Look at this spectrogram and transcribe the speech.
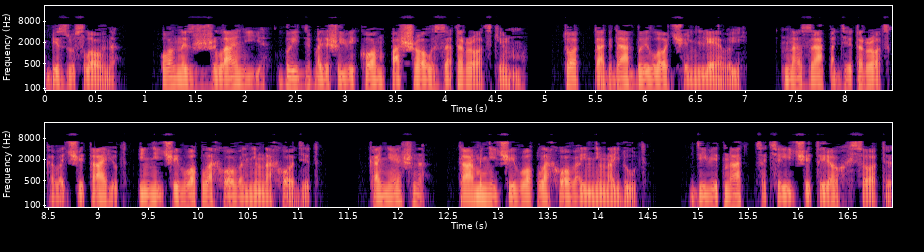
Безусловно. Он из желания быть большевиком пошел за Троцким. Тот тогда был очень левый. На Западе Троцкого читают и ничего плохого не находят. Конечно, там ничего плохого и не найдут. 19,4.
